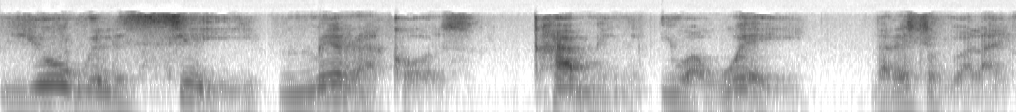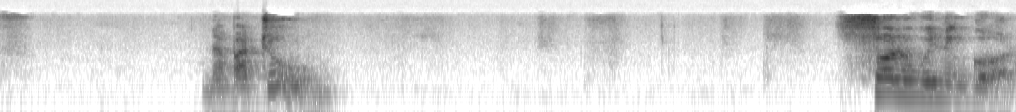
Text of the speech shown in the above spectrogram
you will see miracles coming your way the rest of your life. Number two, soul winning goal.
